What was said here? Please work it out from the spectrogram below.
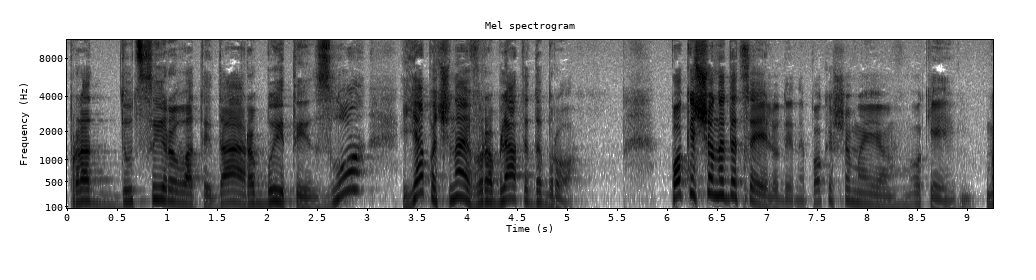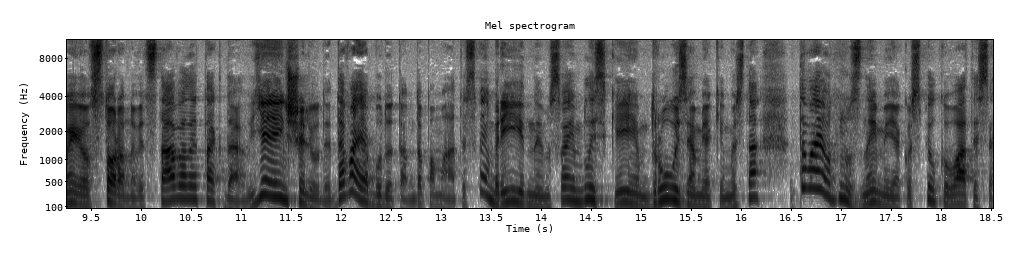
продуцирувати, да, робити зло, я починаю виробляти добро. Поки що не до цієї людини, поки що ми її, окей, ми його в сторону відставили, так да. Є інші люди. Давай я буду там допомагати своїм рідним, своїм близьким, друзям якимось. Да? Давай одну з ними якось спілкуватися.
